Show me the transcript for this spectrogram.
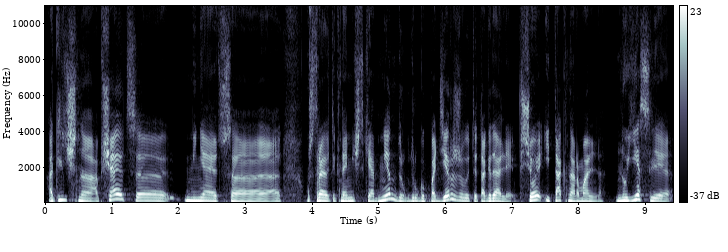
отлично общаются, меняются, устраивают экономический обмен, друг друга поддерживают и так далее. Все и так нормально. Но если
